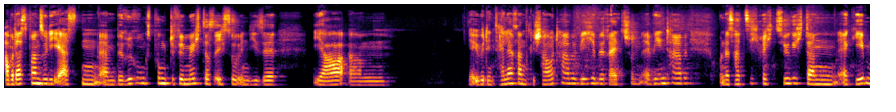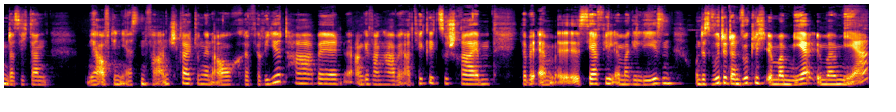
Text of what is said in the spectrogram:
Aber das waren so die ersten Berührungspunkte für mich, dass ich so in diese, ja, ähm, ja, über den Tellerrand geschaut habe, wie ich ja bereits schon erwähnt habe. Und es hat sich recht zügig dann ergeben, dass ich dann ja auf den ersten Veranstaltungen auch referiert habe, angefangen habe, Artikel zu schreiben. Ich habe ähm, sehr viel immer gelesen und es wurde dann wirklich immer mehr, immer mehr.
